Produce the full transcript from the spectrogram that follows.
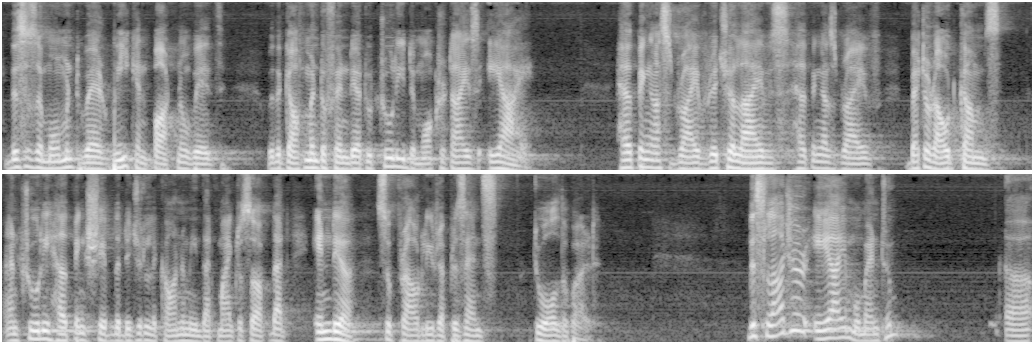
this is a moment where we can partner with, with the government of India to truly democratize AI, helping us drive richer lives, helping us drive better outcomes, and truly helping shape the digital economy that Microsoft, that India so proudly represents to all the world. This larger AI momentum, uh,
